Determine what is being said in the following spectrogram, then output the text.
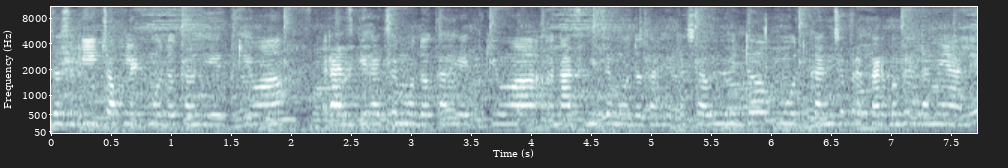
जसं की चॉकलेट मोदक आहेत किंवा राजगिराचे मोदक आहेत किंवा नाचणीचे मोदक आहेत अशा विविध मोदकांचे प्रकार बघायला मिळाले.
